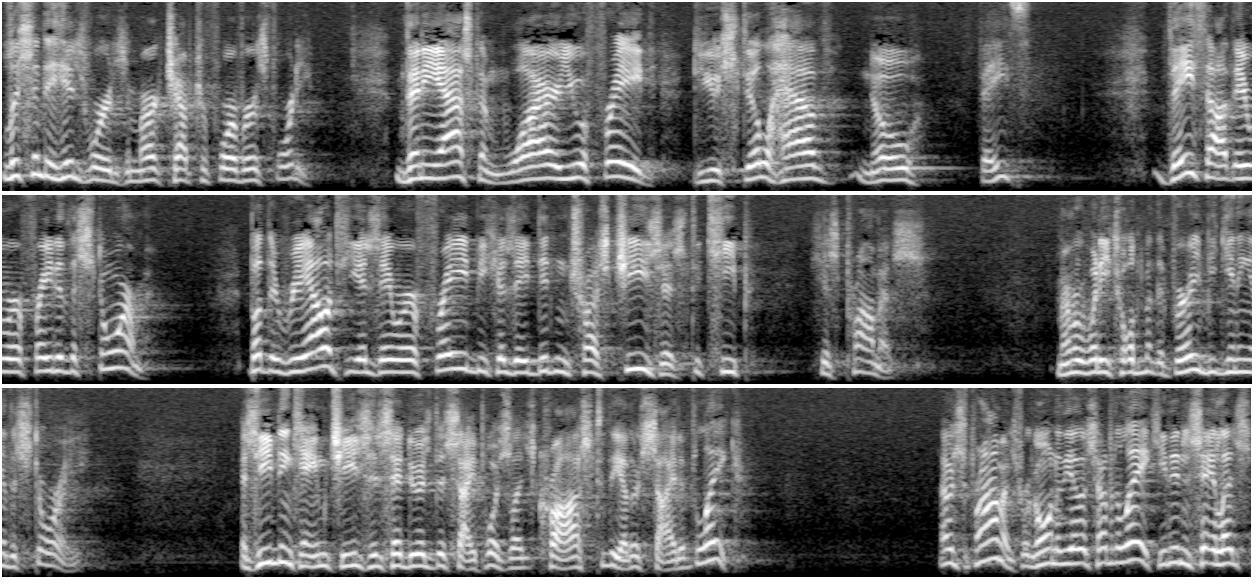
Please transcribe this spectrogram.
Listen to his words in Mark chapter 4, verse 40. Then he asked them, Why are you afraid? Do you still have no faith? They thought they were afraid of the storm. But the reality is they were afraid because they didn't trust Jesus to keep his promise. Remember what he told them at the very beginning of the story. As evening came, Jesus said to his disciples, Let's cross to the other side of the lake. That was the promise. We're going to the other side of the lake. He didn't say, Let's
